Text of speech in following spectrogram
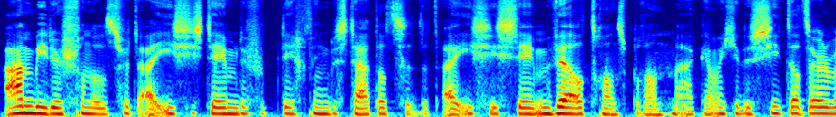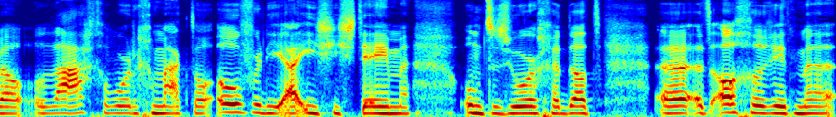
aanbieders van dat soort AI-systemen de verplichting bestaat dat ze dat AI-systeem wel transparant maken. Want je dus ziet dat er wel lagen worden gemaakt al over die AI-systemen om te zorgen dat het algoritme,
